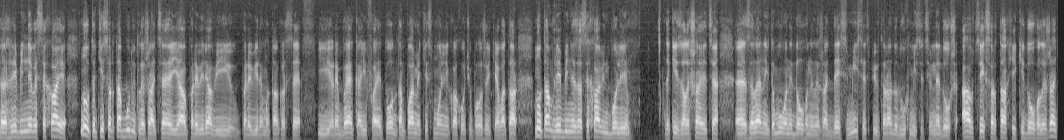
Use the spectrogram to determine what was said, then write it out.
е, гребінь не висихає, ну то ті сорта будуть лежати. Це я перевіряв і перевіримо також. Це і Ребека, і Фаетон, там пам'яті Смольника, хочу положити аватар. Ну там гребінь не засихав, він болі. Такий залишається е, зелений, тому вони довго не лежать. Десь місяць, півтора до двох місяців, не довше. А в цих сортах, які довго лежать,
